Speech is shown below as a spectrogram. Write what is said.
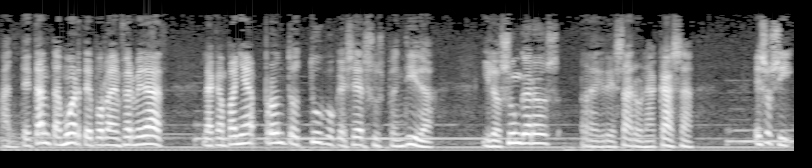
Ante tanta muerte por la enfermedad, la campaña pronto tuvo que ser suspendida y los húngaros regresaron a casa. Eso sí,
